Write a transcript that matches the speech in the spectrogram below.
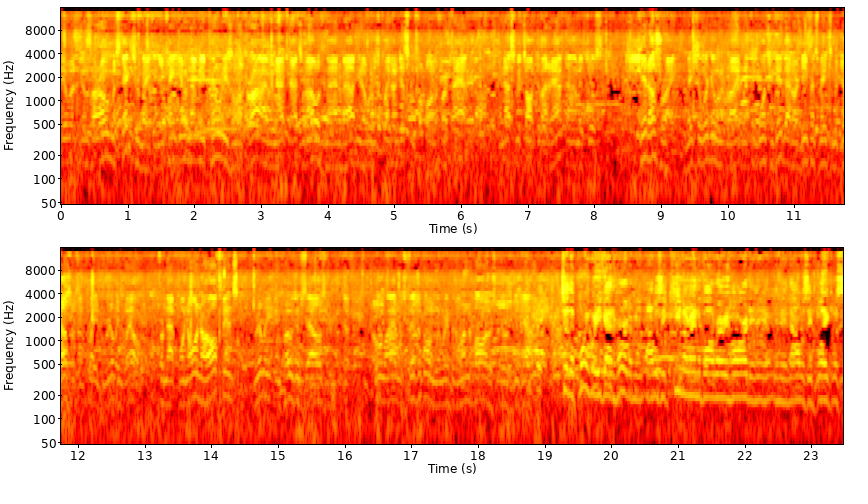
it was it was our own mistakes we're making. You can't give them that many penalties on a drive, and that, that's what I was mad about. You know, we just played undisciplined football in the first half, and that's what we talked about at halftime. It's just get us right, make sure we're doing it right. And I think once we did that, our defense made some adjustments and played really well from that point on. Our offense really imposed themselves. The O line was physical, and we were able to run the ball. It was, it was a good job. To the point where he got hurt. I mean, obviously Keelan ran the ball very hard, and, and then obviously Blake was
